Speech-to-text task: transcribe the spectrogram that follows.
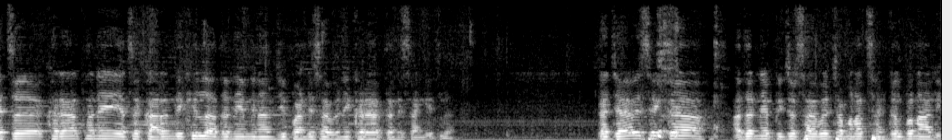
याचं खऱ्या अर्थाने याचं कारण देखील आदरणीय मीनाथजी पांडे साहेबांनी खऱ्या अर्थाने सांगितलं. का ज्यावेळेस एक आदरणीय पिचर साहेबांच्या मनात संकल्पना आली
